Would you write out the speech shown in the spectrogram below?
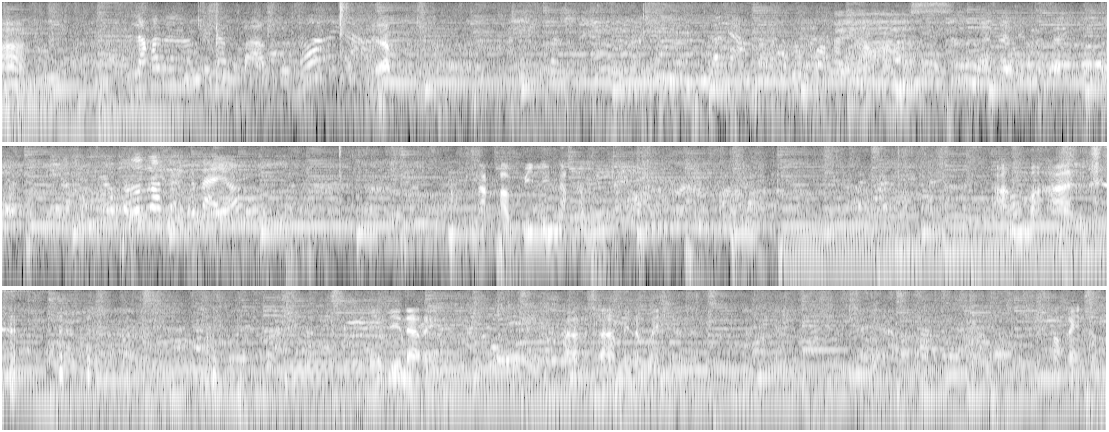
Man. Laka na ng pinagbago, no? Yep. Magagasin pa tayo? Nakabili na kami. Ang mahal. Hindi na rin. Para sa amin naman yun. Okay lang.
